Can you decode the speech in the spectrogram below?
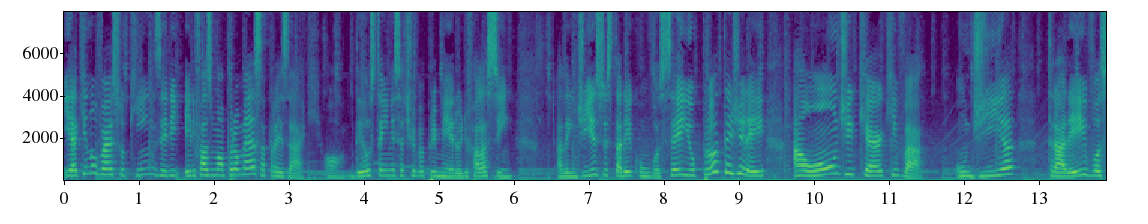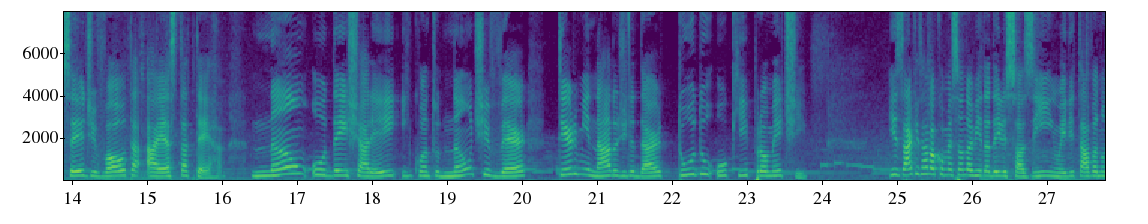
E aqui no verso 15, ele, ele faz uma promessa para Isaac: Ó, Deus tem iniciativa primeiro. Ele fala assim: Além disso, estarei com você e o protegerei aonde quer que vá. Um dia trarei você de volta a esta terra. Não o deixarei enquanto não tiver terminado de lhe dar tudo o que prometi. Isaac estava começando a vida dele sozinho, ele estava no.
